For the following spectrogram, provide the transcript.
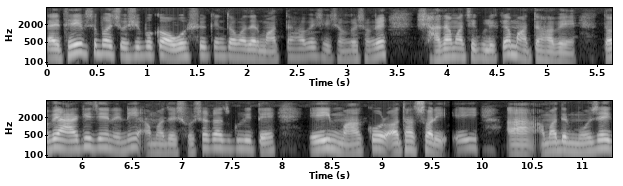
তাই থ্রিপস বা শোষী পোকা অবশ্যই কিন্তু আমাদের মারতে হবে, সেই সঙ্গে সঙ্গে সাদা মাছিগুলিকে মারতে হবে। তবে আগে জেনে নিই আমাদের শসা গাছগুলিতে এই মাকড় অর্থাৎ সরি এই আমাদের মোজাইক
